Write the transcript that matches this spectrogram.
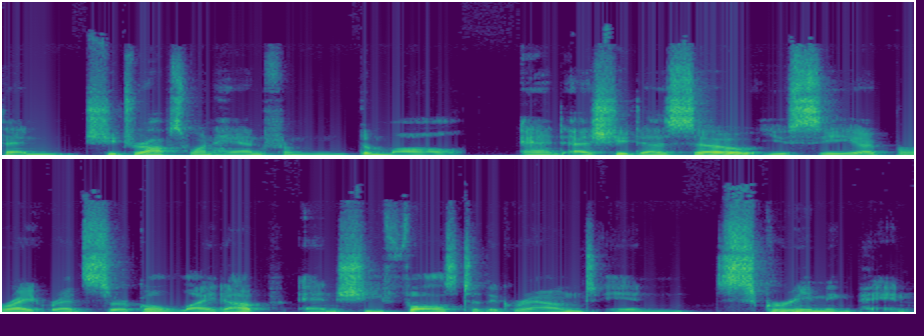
then she drops one hand from the maul. And as she does so, you see a bright red circle light up, and she falls to the ground in screaming pain.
